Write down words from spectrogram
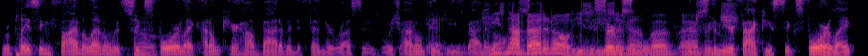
replacing five eleven with six So- four. Like I don't care how bad of a defender Russ is, which I don't think he's bad at He's all. not So, bad at all. He's, he's he's serviceable, above average. Just the mere fact he's six four. Like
